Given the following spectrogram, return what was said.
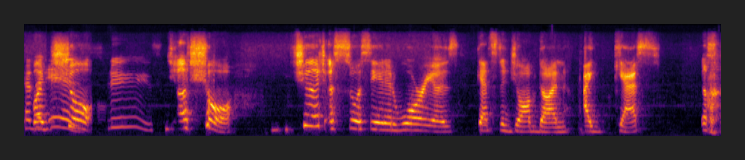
But it is. sure, Please. uh, sure. Church associated warriors gets the job done, I guess. Ugh.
